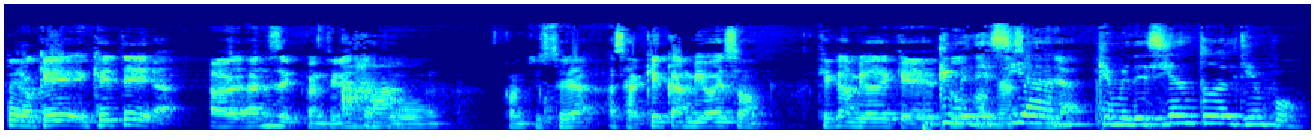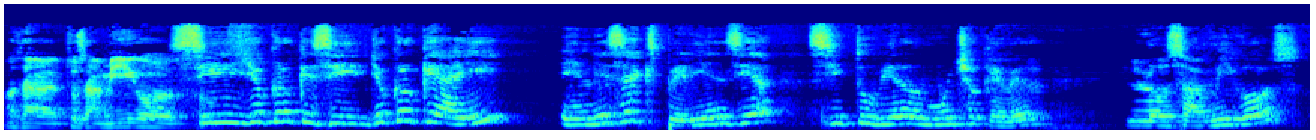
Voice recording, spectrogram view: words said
Pero ¿qué, qué te... a- antes de continuar con tu, con tu historia, o sea, ¿qué cambió eso? ¿Qué cambió de que Que tú me en decían, ella? que me decían todo el tiempo. O sea, tus amigos. Sí, yo creo que sí. Yo creo que ahí, en esa experiencia, sí tuvieron mucho que ver los amigos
